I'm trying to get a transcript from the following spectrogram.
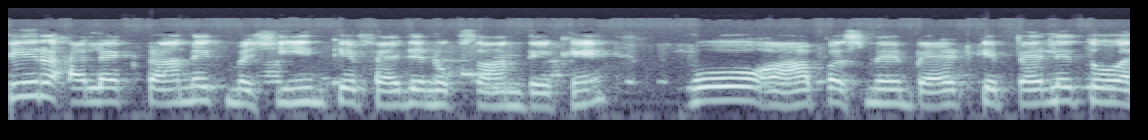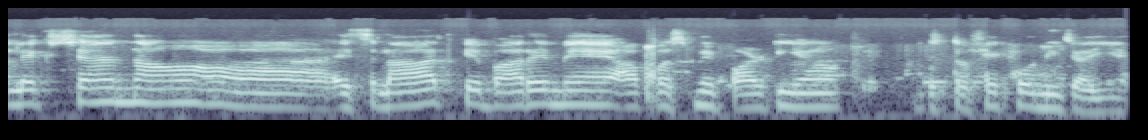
फिर इलेक्ट्रॉनिक मशीन के फ़ायदे नुकसान देखें। वो आपस में बैठ के पहले तो इलेक्शन असलाहत के बारे में आपस में पार्टियाँ मुतफिक होनी चाहिए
